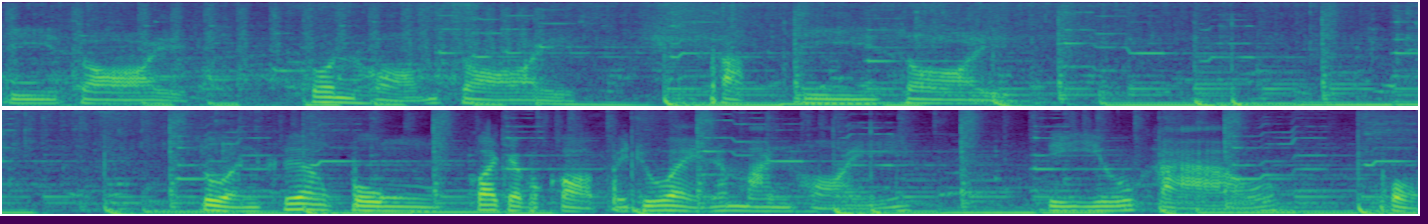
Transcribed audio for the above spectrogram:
ชีซอย ต้นหอมซอย ผักชีซอย ส่วนเครื่องปรุงก็จะประกอบไปด้วยน้ำมันหอย ซีอิ๊วขาว ผง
